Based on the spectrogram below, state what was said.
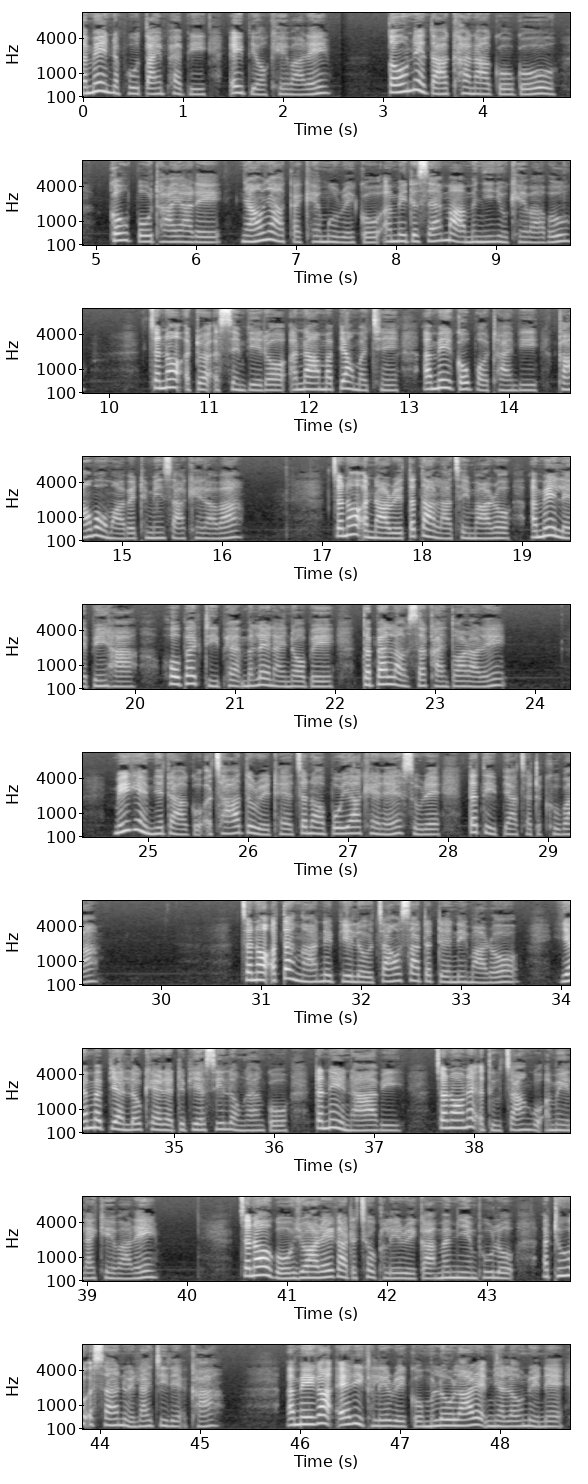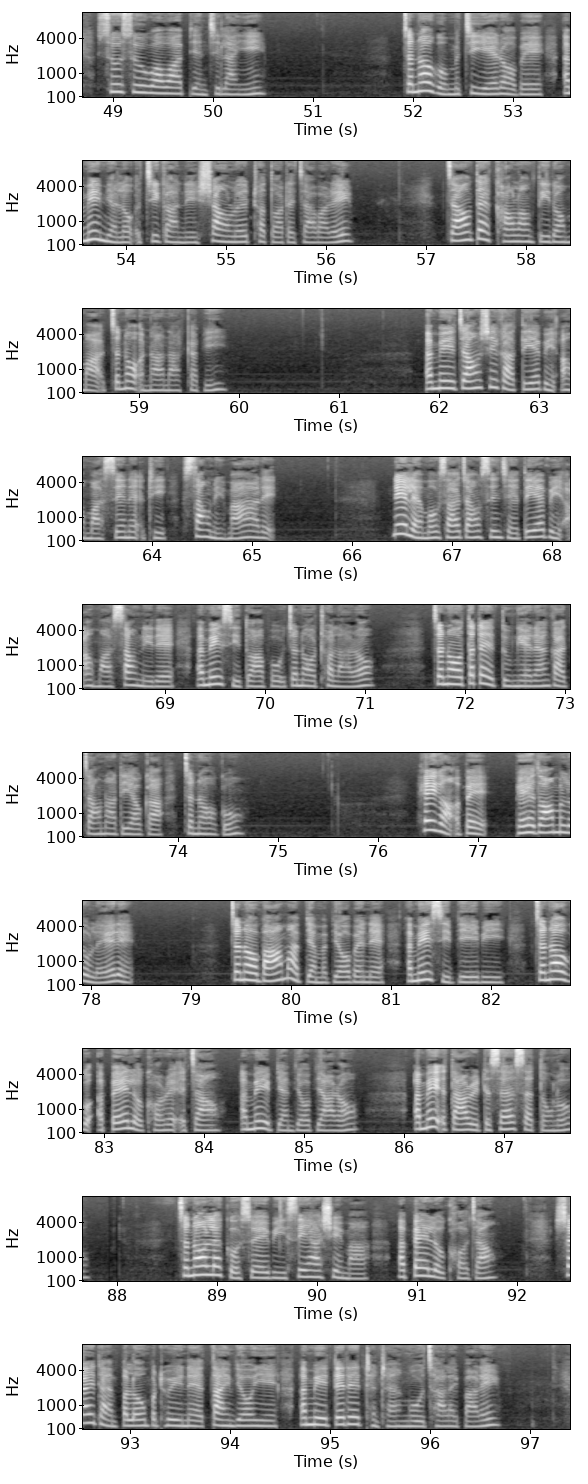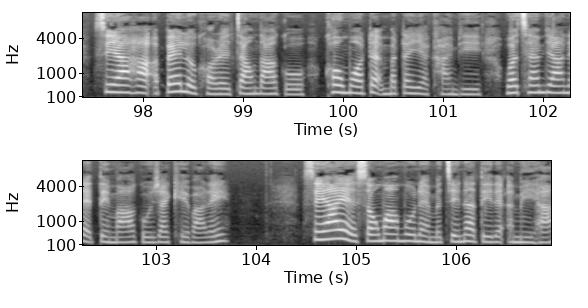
အမေနှစ်ဖိုးတိုင်းဖက်ပြီးအိပ်ပျော်ခဲ့ပါတယ်။သုံးနှစ်သားခန္ဓာကိုယ်ကိုဂုတ်ပိုးထားရတဲ့ညောင်းညာကြိုက်ခဲမှုတွေကို အမေတစမ်းမှမငြင်းညွခဲ့ပါဘူး။ ကျွန်တော်အတွက်အဆင်ပြေတော့အနာမပြောက်မချင်းအမေဂုတ်ပေါ်ထိုင်ပြီးခေါင်းပေါ်မှာပဲထမင်းစားခဲ့တာပါ။ကျွန်တော်အနာတွေတက်တလာချိန်မှာတော့အမေလည်းပင်ဟာဟိုဘက်ဒီဘက်မလှည့်နိုင်တော့ပဲတပတ်လောက်ဇက်ခိုင်သွားတာတဲ့မိခင်မြတ်တာကိုအခြားသူတွေထက်ကျွန်တော်ပိုရခဲ့တယ်ဆိုတဲ့တက်တည်ပြချက်တစ်ခုပါကျွန်တော်အသက်၅နှစ်ပြည့်လို့ကျောင်းစတက်တဲ့နေ့မှာတော့ရက်မပြတ်လုပ်ခဲ့တဲ့တပြက်စီးလုပ်ငန်းကိုတနေ့နာပြီးကျွန်တော်နဲ့အတူကျောင်းကိုအမေလိုက်ခဲ့ပါတယ် ကျွန်တော်ကိုရွာထဲကတချို့ကလေးတွေကမမြင်ဘူးလို့အထူးအဆန်းတွေလိုက်ကြည့်တဲ့အခါအမေကအဲ့ဒီကလေးတွေကိုမလိုလားတဲ့မျက်လုံးတွေနဲ့စူးစူးဝါးဝါပြန်ကြည့်လိုက်ရင်ကျွန်တော်ကိုမကြည့်ရတော့ပဲအမေမျက်လုံးအကြည့်ကနေရှောင်လွဲထွက်သွားတတ်ကြပါတယ်။ကျောင်းသက်ခေါင်းလောင်းတီးတော့မှကျွန်တော်အနာနာကပ်ပြီးအမေကျောင်းရှိကတရက်ပင်အောက်မှာဆင်းတဲ့အထိစောင့်နေမှာတဲ့။ နေ့လယ်မုတ်စားကျောင်းဆင်းချိန်တရက်ပင်အောက်မှာစောင့်နေတဲ့အမေစီသွားဖို့ကျွန်တော်ထွက်လာတော့ကျွန်တော်တက်တဲ့သူငယ်တန်းကကျောင်းသားတယောက်ကကျွန်တော်ကိုဟဲ့ကောင်အပဲ့ဘယ်သွားမလို့လဲတဲ့ကျွန်တော်ဘာမှပြန်မပြောဘဲနဲ့အမေစီပြေးပြီးကျွန်တော်ကိုအပဲလို့ခေါ်တဲ့အကြောင်းအမေပြန်ပြောပြတော့အမေအသားတွေတစ်ဆက်ဆက်တုံလို့ကျွန်တော်လက်ကိုဆွဲပြီးဆေးရရှိမှာအပဲလို့ခေါ်ကြောင်း ရှိုက်တန်ပလုံးပထွေးနဲ့တိုင်ပြောရင်းအမေတဲတဲထန်ထန်ငိုချလိုက်ပါတယ်ဆရာဟာအပဲလို့ခေါ်တဲ့ចောင်းသားကိုခုံပေါ်တက်မတက်ရက်ခိုင်းပြီးဝက်ချမ်းပြားနဲ့တင်မားကိုရိုက်ခဲ့ပါတယ်။ဆရာရဲ့ဆုံးမမှုနဲ့မကျေနပ်သေးတဲ့အမေဟာ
